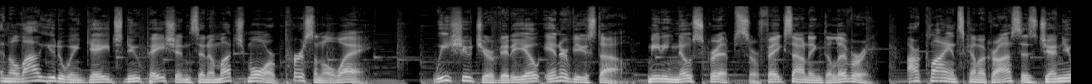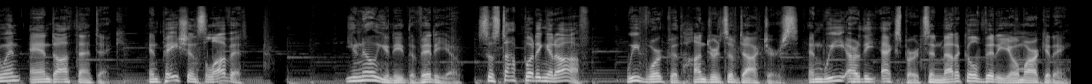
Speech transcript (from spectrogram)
and allow you to engage new patients in a much more personal way. We shoot your video interview style, meaning no scripts or fake sounding delivery. Our clients come across as genuine and authentic, and patients love it. You know you need the video, so stop putting it off. We've worked with hundreds of doctors, and we are the experts in medical video marketing.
